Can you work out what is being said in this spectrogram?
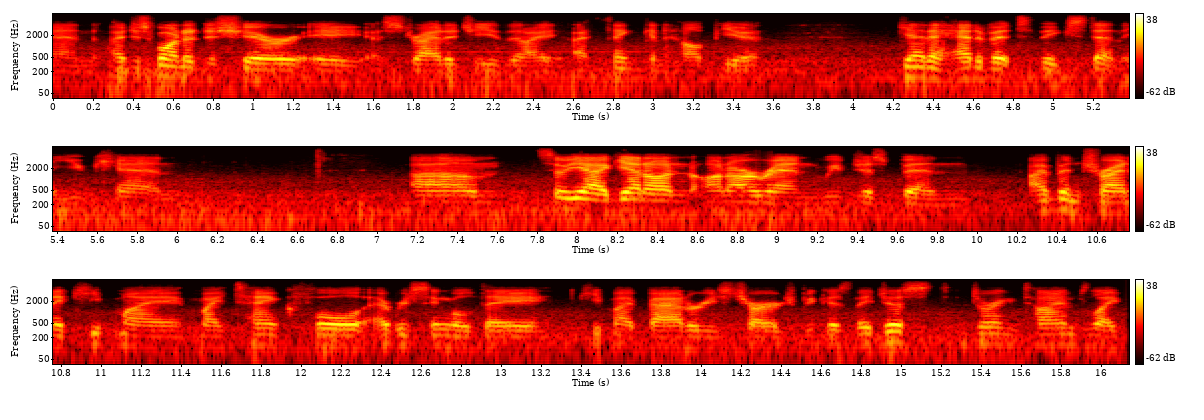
and I just wanted to share a, a strategy that I, I think can help you get ahead of it to the extent that you can. Um, so yeah, again on on our end, we've just been I've been trying to keep my my tank full every single day, keep my batteries charged because they just during times like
